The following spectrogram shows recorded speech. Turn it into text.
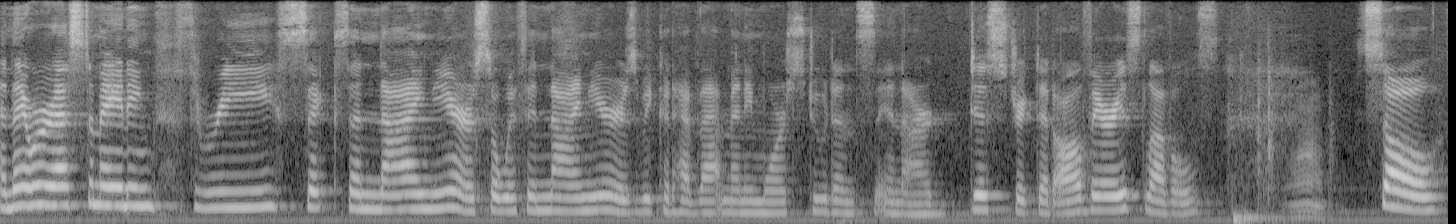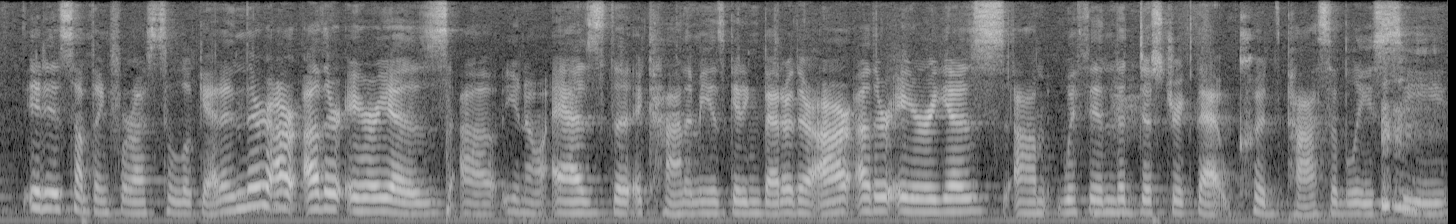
And they were estimating three, six, and nine years, so within nine years, we could have that many more students in our district at all various levels. Wow. So it is something for us to look at. And there are other areas, uh, you know, as the economy is getting better, there are other areas um, within the district that could possibly see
